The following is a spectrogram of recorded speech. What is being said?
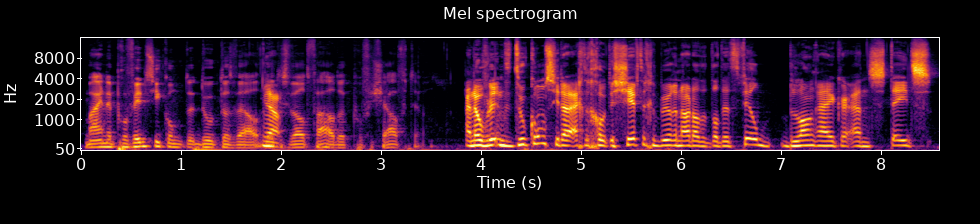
Maar in de provincie komt, doe ik dat wel. Dat is wel het verhaal dat ik provinciaal vertel. En over de, in de toekomst zie je daar echt een grote shift in gebeuren. Nou, dat, dat dit veel belangrijker en steeds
